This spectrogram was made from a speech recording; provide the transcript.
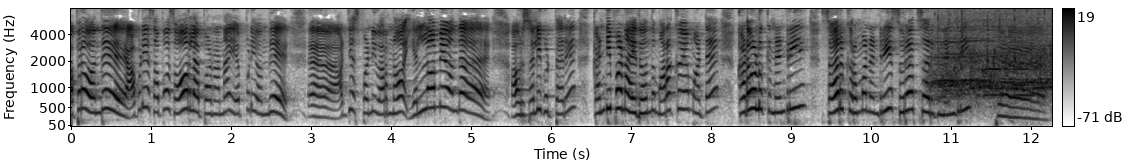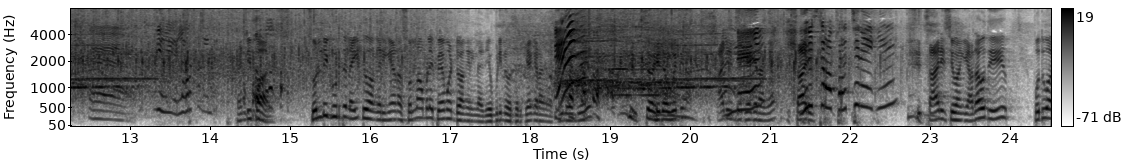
அப்புறம் வந்து அப்படியே சப்போஸ் ஓவர்லாப் ஆனோம்னா எப்படி வந்து அட்ஜஸ்ட் பண்ணி வரணும் எல்லாமே வந்து அவர் சொல்லி கொடுத்தாரு. கண்டிப்பா நான் இதை வந்து மறக்கவே மாட்டேன். கடவுளுக்கு நன்றி சாருக்கு ரொம்ப நன்றி. சுராஜ் சாருக்கு நன்றி. எல்லாருக்கும் கண்டிப்பா. சொல்லி கொடுத்து லைட் வாங்குறீங்க. நான் சொல்லாமலே பேமெண்ட் வாங்குறீங்களா? அது எப்படின்னு ஒருத்தர் கேக்குறாங்க. ஸோ இதை பத்தி ஆடியன்ஸ் கேக்குறாங்க. சாரி இருக்கிற பிரச்சனைக்கு. சாரி சிவாங்கி. அதாவது பொதுவா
